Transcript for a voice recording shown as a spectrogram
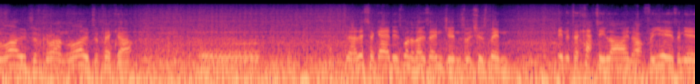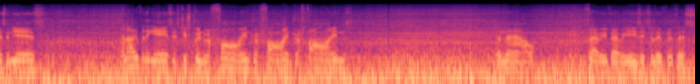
Loads of grunt, loads of pickup. You know, this again is one of those engines which has been in the Ducati lineup for years and years and years and over the years it's just been refined refined refined. And now very very easy to live with this.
